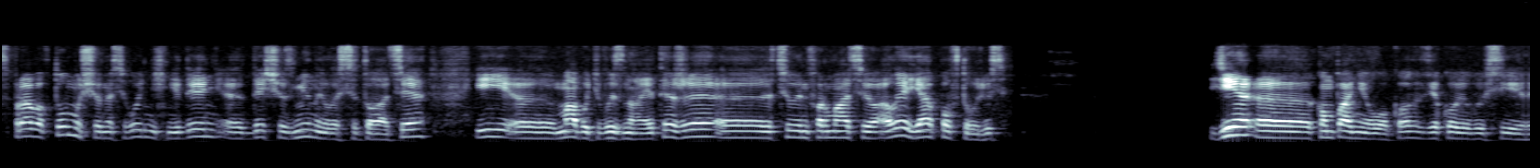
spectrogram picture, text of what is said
справа в тому, що на сьогоднішній день е, дещо змінилася ситуація, і, е, мабуть, ви знаєте вже е, цю інформацію, але я повторюсь. Є е, компанія ОКО, з якою ви всі,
